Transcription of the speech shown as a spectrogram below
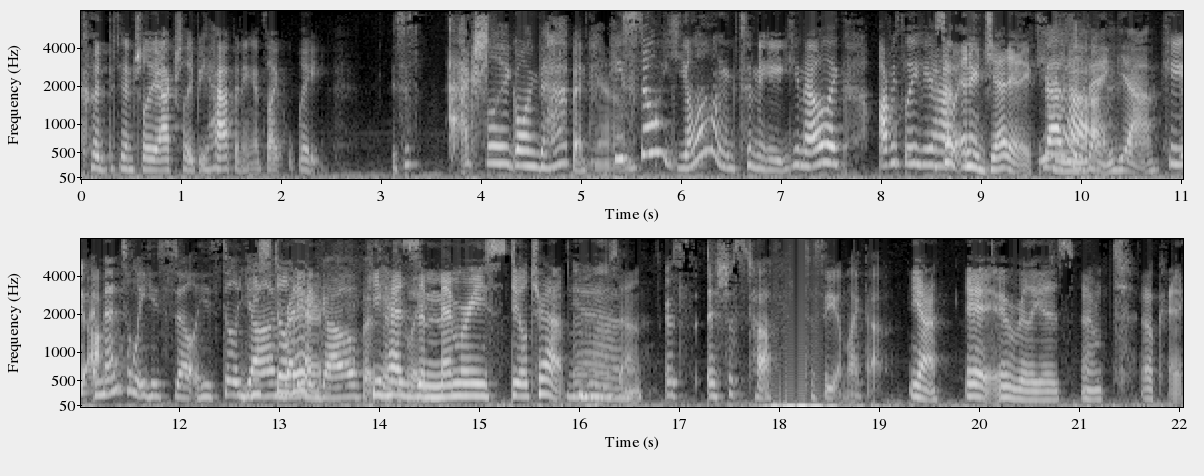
could potentially actually be happening it's like wait is this actually going to happen he's so young to me you know like obviously he has so energetic. That's Yeah. the thing. Yeah, He- And uh, mentally he's still he's still young, He's still ready there. to go. But he has the physically- memories still trapped. So it's it's just tough to see him like that yeah, it it really is. Um, okay,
